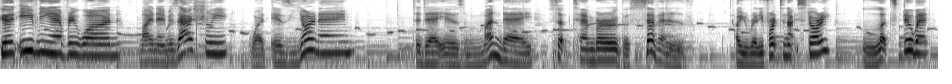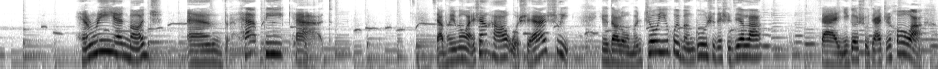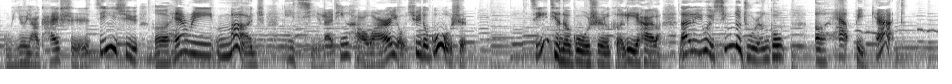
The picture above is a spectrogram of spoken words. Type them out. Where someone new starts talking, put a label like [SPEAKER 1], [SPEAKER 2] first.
[SPEAKER 1] Good evening, everyone. My name is Ashley. What is your name? Today is Monday, September the 7th. Are you ready for tonight's story? Let's do it. Henry and Mudge and the Happy Cat. 小朋友们晚上好，我是 Ashley，又到了我们周一绘本故事的时间啦。 在一个暑假之后啊，我们又要开始继续和 Henry Mudge 一起来听好玩有趣的故事。今天的故事可厉害了，来了一位新的主人公，A Happy Cat。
